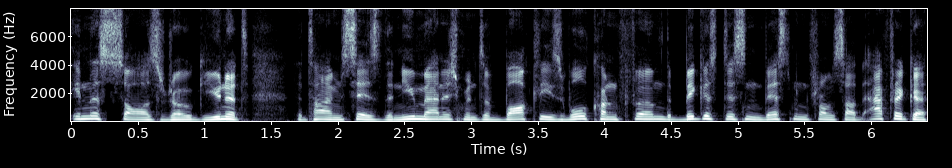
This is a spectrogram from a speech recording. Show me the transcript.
in the SARS rogue unit. The Times says the new management of Barclays will confirm the biggest disinvestment from South Africa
